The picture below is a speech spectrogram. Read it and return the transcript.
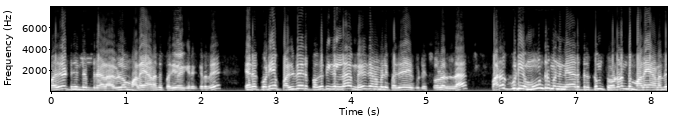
பதினெட்டு சென்டிமீட்டர் அளவிலும் மழையானது பதிவாகி இருக்கிறது. ஏறக்கூடிய பல்வேறு பகுதிகளில் மிக கனமழை பதிவாகக்கூடிய சூழல்ல வரக்கூடிய மூன்று மணி நேரத்திற்கும் தொடர்ந்து மழையானது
